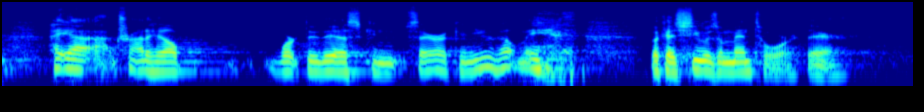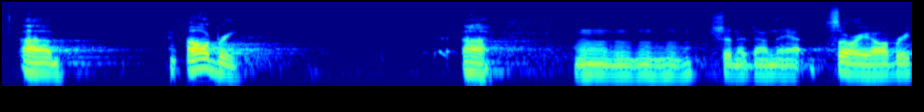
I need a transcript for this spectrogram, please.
hey, I, I'm trying to help work through this. Can Sarah, can you help me? because she was a mentor there. Um, Aubrey. Uh, Mm, shouldn't have done that. Sorry, Aubrey.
